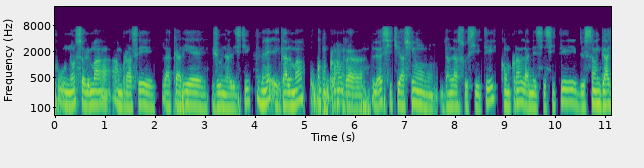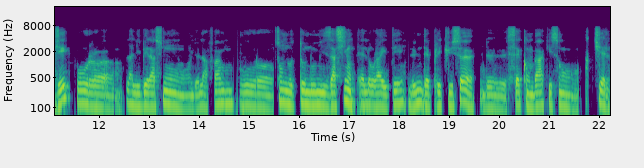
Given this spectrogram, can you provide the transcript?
pour non seulement embrasser la carrière journalistique, mais également pour comprendre leur situation dans la société, comprendre la nécessité de s'engager pour euh, la libération de la femme pour euh, son autonomisation. Elle aura été l'une des précurseurs de ces combats qui sont actuels.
